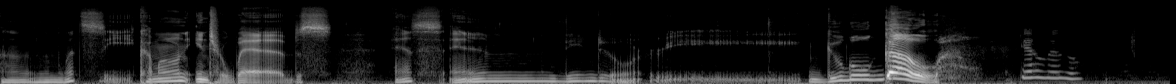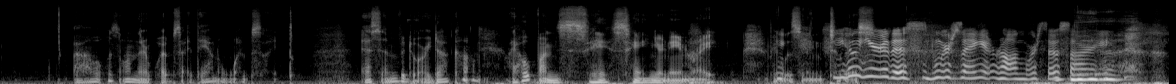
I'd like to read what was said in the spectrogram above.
Um, let's see. Come on, interwebs. SM Vidaurri. Google Go. Yeah, Google. Uh, what was on their website? They have a website. smvidaurri.com. I hope I'm say- saying your name right. If you're listening to you this. hear this and we're saying it wrong we're so sorry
